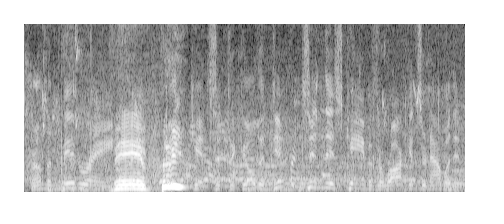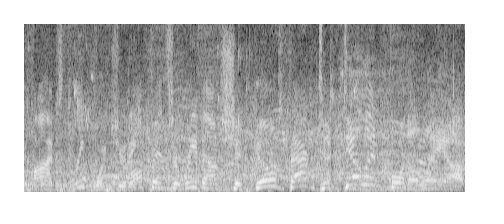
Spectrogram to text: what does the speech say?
From the mid-range. VanVleet. Gets it to go. The difference in this game is the Rockets are now within five is three-point shooting. Offensive rebound. Sengun back to Dillon for the layup.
